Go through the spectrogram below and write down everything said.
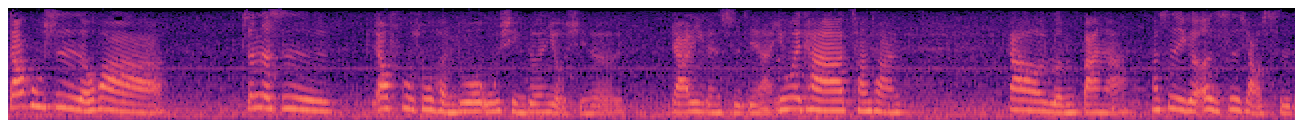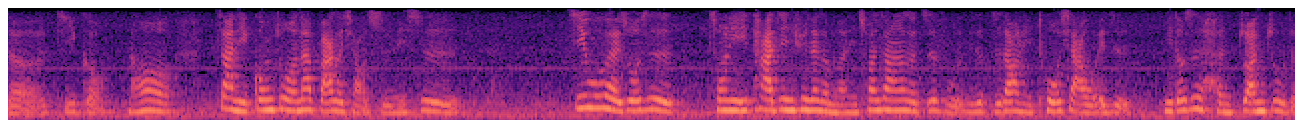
当护士的话，真的是要付出很多无形跟有形的压力跟时间啊，因为他常常要轮班啊，它是一个二十四小时的机构，然后在你工作那八个小时，你是几乎可以说是。从你一踏进去那个门，你穿上那个制服，直直到你脱下为止，你都是很专注的，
